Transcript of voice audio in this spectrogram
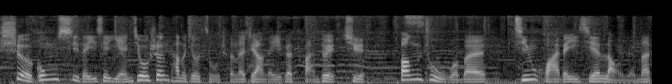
社工系的一些研究生，他们就组成了这样的一个团队，去帮助我们金华的一些老人们。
